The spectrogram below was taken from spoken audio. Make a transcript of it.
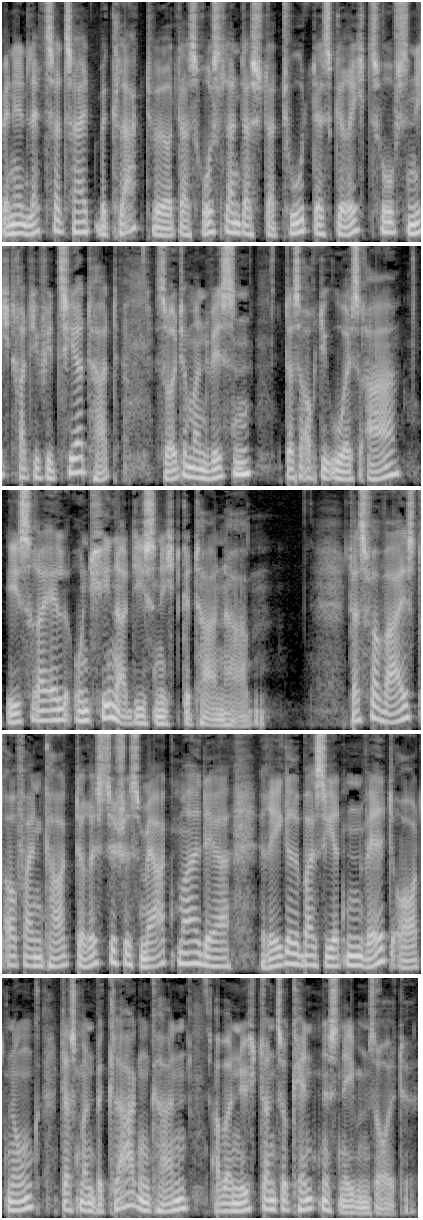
Wenn in letzter Zeit beklagt wird, dass Russland das Statut des Gerichtshofs nicht ratifiziert hat, sollte man wissen, dass auch die USA, Israel und China dies nicht getan haben. Das verweist auf ein charakteristisches Merkmal der regelbasierten Weltordnung, das man beklagen kann, aber nüchtern zur Kenntnis nehmen sollte.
